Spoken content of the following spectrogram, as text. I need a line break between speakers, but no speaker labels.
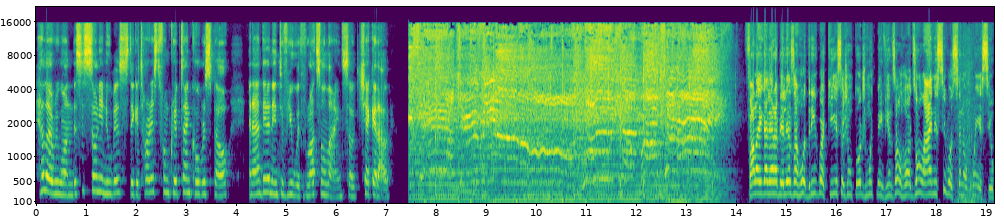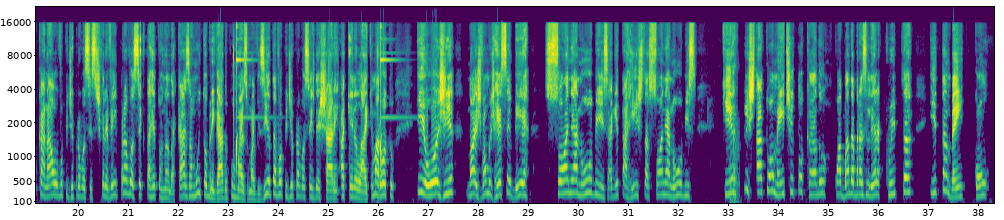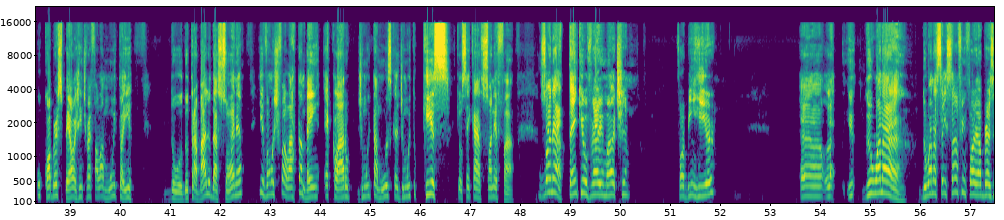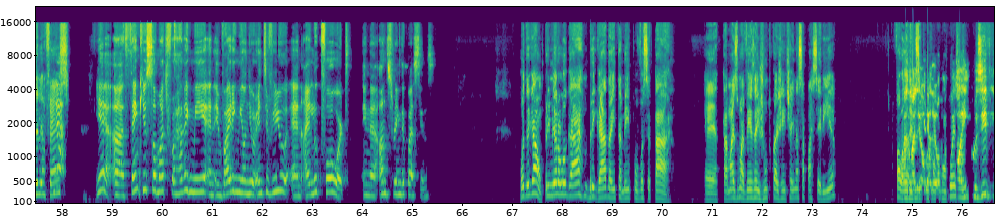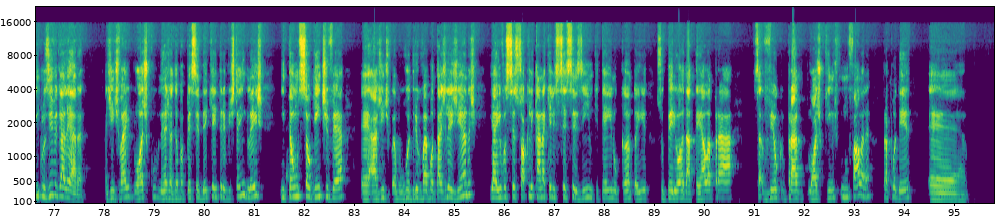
Hello, everyone. This is Sonia Nubis, the guitarist from Crypta and Cobra Spell, and I did an interview with Rods Online, so check it out.
Fala aí galera, beleza? Rodrigo aqui, sejam todos muito bem-vindos ao Rods Online. Se você não conhecia o canal, eu vou pedir para você se inscrever. E para você que está retornando a casa, muito obrigado por mais uma visita. Vou pedir para vocês deixarem aquele like maroto. E hoje nós vamos receber Sônia Nubes, a guitarrista Sônia Nubes, que está atualmente tocando com a banda brasileira Crypta e também com o Cobra Spell. A gente vai falar muito aí do, do trabalho da Sônia e vamos falar também, é claro, de muita música, de muito Kiss, que eu sei que a Sônia é fã. Yeah. Sônia, thank you very much for being here. Uh, you, do you wanna do you wanna say something for your Brazilian fans?
Yeah, yeah uh, thank you so much for having me and inviting me on your interview, and I look forward in uh, answering the questions.
Rodrigão, primeiro lugar, obrigado aí também por você estar tá é, tá mais uma vez aí junto com a gente aí nessa parceria.
Fala, Rodrigo, valeu, valeu. Alguma coisa? Ó, inclusive, inclusive, galera, a gente vai, lógico, né, já deu para perceber que a entrevista é em inglês, então se alguém tiver, é, a gente, o Rodrigo vai botar as legendas e aí você só clicar naquele CCzinho que tem aí no canto aí superior da tela para ver para lógico que não fala, né, para poder é,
